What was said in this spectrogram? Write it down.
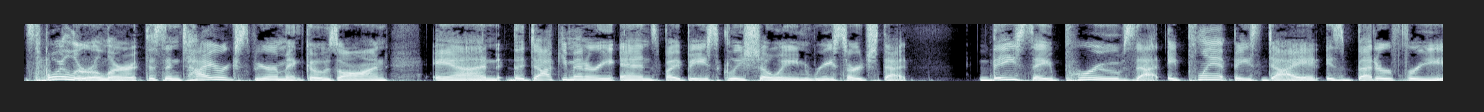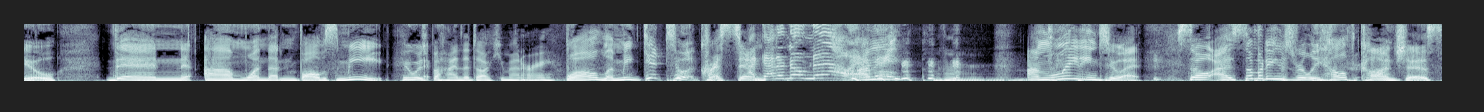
spoiler alert, this entire experiment goes on, and the documentary ends by basically showing research that they say proves that a plant based diet is better for you than um, one that involves meat. Who was behind the documentary? Well, let me get to it, Kristen. I gotta know now. I mean, I'm leading to it. So, as somebody who's really health conscious,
